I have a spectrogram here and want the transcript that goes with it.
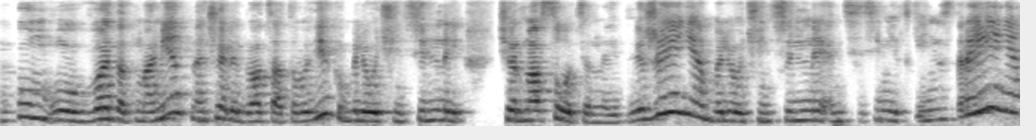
В этот момент, в начале 20 века, были очень сильны черносотенные движения, были очень сильны антисемитские настроения,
